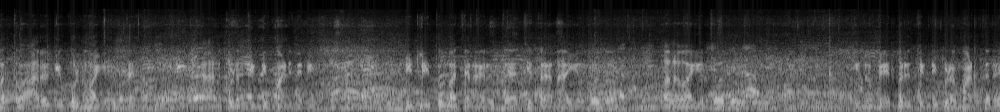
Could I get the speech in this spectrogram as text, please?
ಮತ್ತು ಆರೋಗ್ಯಪೂರ್ಣವಾಗಿರುತ್ತೆ. ನಾನು ಕೂಡ ತಿಂಡಿ ಮಾಡಿದ್ದೀನಿ. ಇಡ್ಲಿ ತುಂಬ ಚೆನ್ನಾಗಿರುತ್ತೆ, ಚಿತ್ರಾನ್ನ ಆಗಿರ್ಬೋದು ಪಲಾವಾಗಿರ್ಬೋದು ಇನ್ನು ಬೇರೆ ಬೇರೆ ತಿಂಡಿ ಕೂಡ ಮಾಡ್ತಾರೆ.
